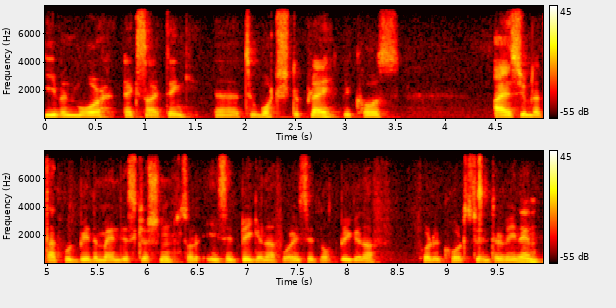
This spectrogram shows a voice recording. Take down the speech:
even more exciting uh, to watch the play because I assume that that would be the main discussion. So, is it big enough or is it not big enough for the courts to intervene in?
